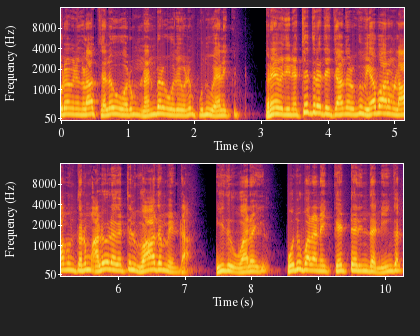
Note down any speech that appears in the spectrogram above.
உறவினர்களால் செலவு வரும். நண்பர்கள் உதவியுடன் புது வேலை கிட்டும். ரேவதி நட்சத்திரத்தை சார்ந்தவர்களுக்கு வியாபாரம் லாபம் தரும். அலுவலகத்தில் வாதம் வேண்டாம் இது வரையில் பொது பலனை கேட்டறிந்த நீங்கள்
